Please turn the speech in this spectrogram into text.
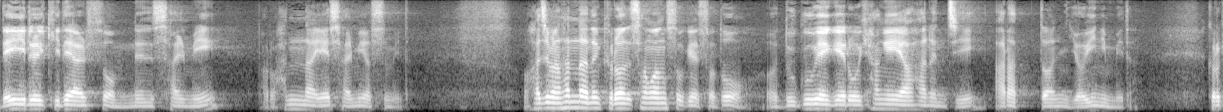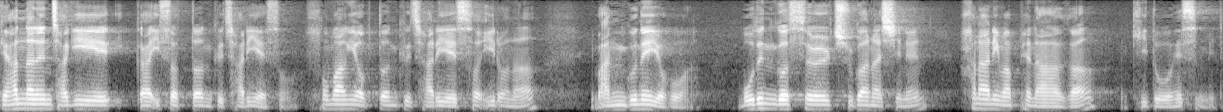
내일을 기대할 수 없는 삶이 바로 한나의 삶이었습니다. 하지만 한나는 그런 상황 속에서도 누구에게로 향해야 하는지 알았던 여인입니다. 그렇게 한나는 자기가 있었던 그 자리에서 소망이 없던 그 자리에서 일어나 만군의 여호와 모든 것을 주관하시는 하나님 앞에 나아가 기도했습니다.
